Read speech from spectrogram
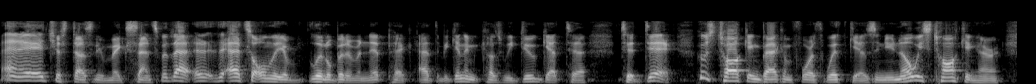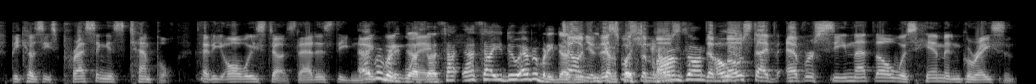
and it just doesn't even make sense. But that that's only a little bit of a nitpick at the beginning because we do get to to Dick, who's talking back and forth with Giz, and you know he's talking, Eric, because he's pressing his temple that he always does. That is the Nightwing Everybody does. way That's how, that's how you do. Everybody does. telling it. you, gotta this was the most on. the Oh, most I've ever seen that though was him and Grayson.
